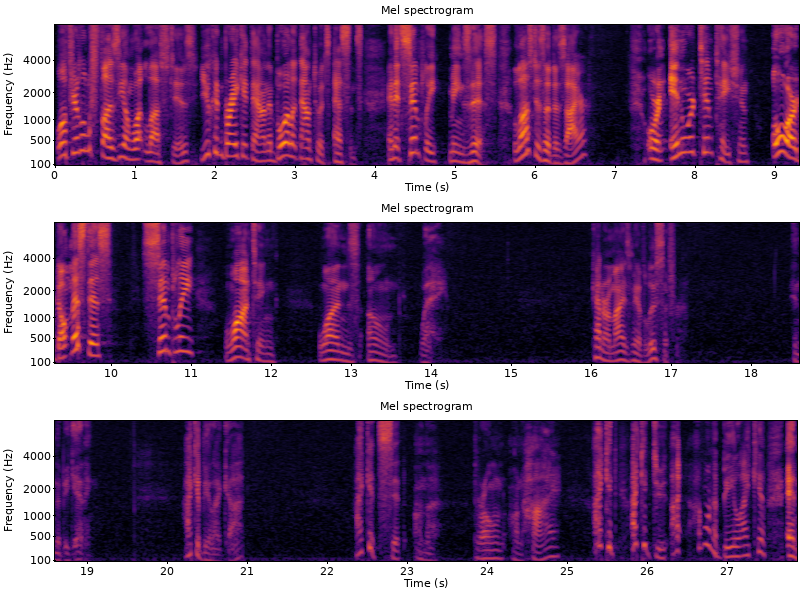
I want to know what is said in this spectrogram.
Well, if you're a little fuzzy on what lust is, you can break it down and boil it down to its essence. And it simply means this lust is a desire or an inward temptation, or, don't miss this, simply wanting one's own way. Kind of reminds me of Lucifer in the beginning. I could be like God. I could sit on the throne on high I could, I could do, I, I want to be like him. And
